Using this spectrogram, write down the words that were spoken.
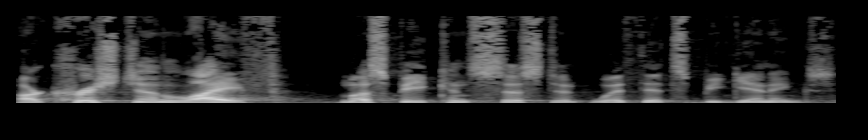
our Christian life, must be consistent with its beginnings.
